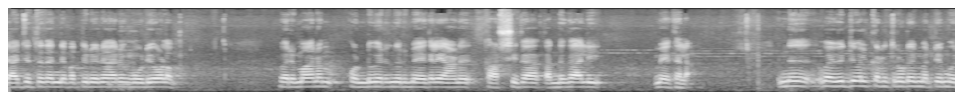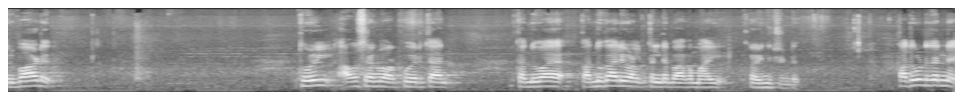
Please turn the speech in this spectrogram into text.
രാജ്യത്ത് തന്നെ പത്തിരുപതിനായിരം കോടിയോളം വരുമാനം കൊണ്ടുവരുന്നൊരു മേഖലയാണ് കാർഷിക കന്നുകാലി മേഖല. ഇന്ന് വൈവിധ്യവൽക്കരണത്തിലൂടെയും മറ്റും ഒരുപാട് തൊഴിൽ അവസരങ്ങൾ ഉറപ്പുവരുത്താൻ കന്നുകാ കന്നുകാലി വളർത്തലിന്റെ ഭാഗമായി കഴിഞ്ഞിട്ടുണ്ട്. അപ്പം അതുകൊണ്ട് തന്നെ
